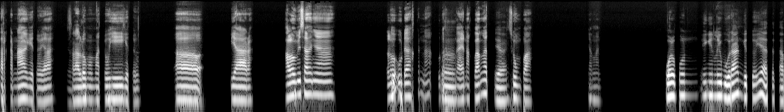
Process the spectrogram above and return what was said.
terkena gitu ya Ya. selalu mematuhi gitu eh biar kalau misalnya lo udah kena udah Hmm. nggak enak banget Ya. sumpah jangan Walaupun ingin liburan gitu ya tetap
